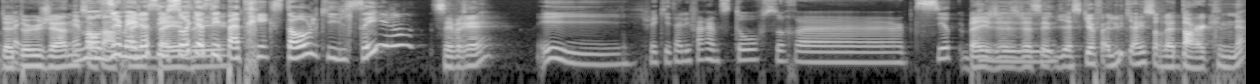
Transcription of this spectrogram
de Ben, deux jeunes. Mais qui mon sont en Dieu, mais train là, de c'est sûr que c'est Patrick Stoll qui le sait. C'est vrai? Et fait qu'il est allé faire un petit tour sur euh, un petit site. Ben, puis- je, je sais. Est-ce qu'il a fallu qu'il aille sur le Darknet?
